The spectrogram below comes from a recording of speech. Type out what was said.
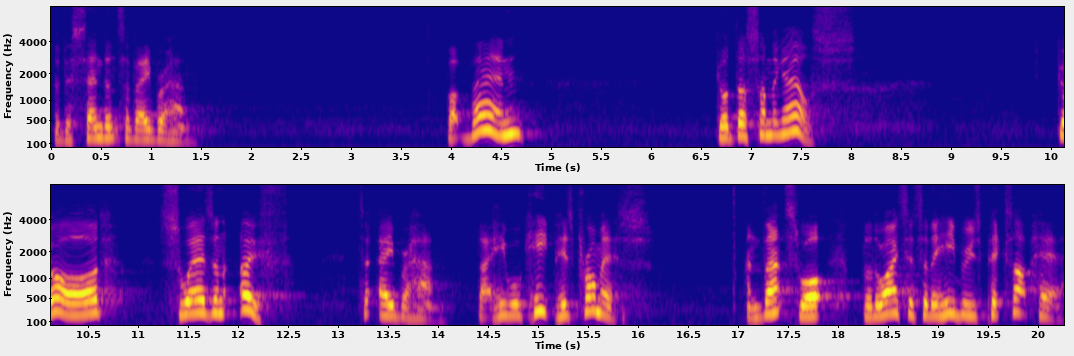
the descendants of Abraham. But then, God does something else. God swears an oath to Abraham that he will keep his promise. And that's what the writer to the Hebrews picks up here.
